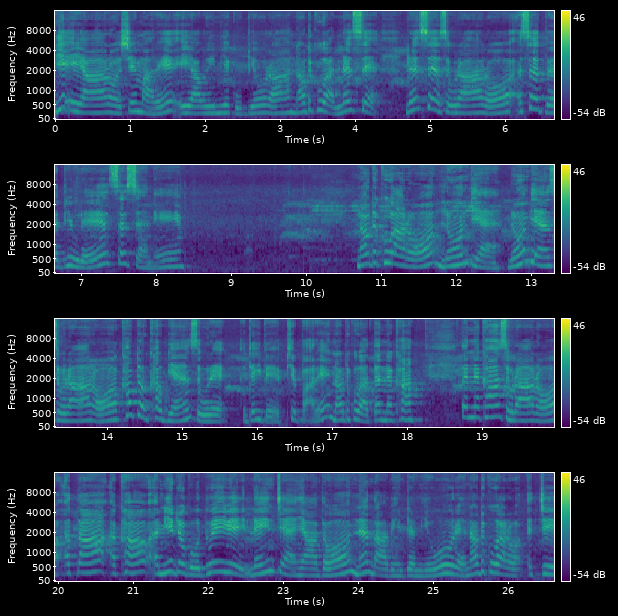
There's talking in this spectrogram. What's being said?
မြစ်အေယာကတော့ရှင်းပါတယ်အေယာဝတီမြစ်ကိုပြောတာနောက်တစ်ခုကလက်ဆက်လက်ဆက်ဆိုတာကတော့အဆက်အသွယ်ပြုတယ်ဆက်ဆံတယ် နောက်တစ်ခုကတော့လွန်းပြန်လွန်းပြန်ဆိုတာကတော့ခောက်တုတ်ခောက်ပြန်ဆိုတဲ့အတိတ်ပဲဖြစ်ပါတယ်နောက်တစ်ခုကတဏ္ဍခါတဏ္ဍခါဆိုတာကတော့အသားအခေါက်အမြင့်တို့ကိုသွေး၍လိမ့်ကြံရသောနတ်သားပင်တစ်မျိုးတဲ့နောက်တစ်ခုကတော့အကျေ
